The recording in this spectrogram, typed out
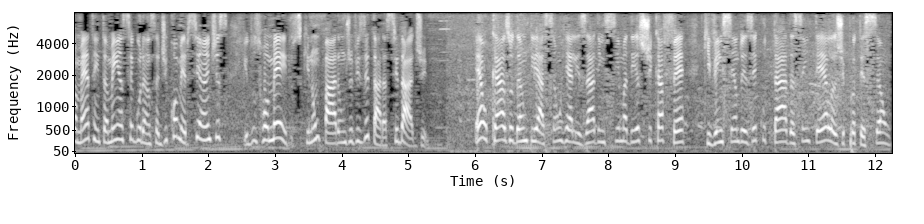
comprometem também a segurança de comerciantes e dos romeiros que não param de visitar a cidade. É o caso da ampliação realizada em cima deste café, que vem sendo executada sem telas de proteção.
